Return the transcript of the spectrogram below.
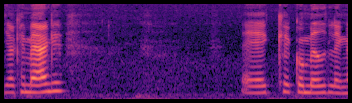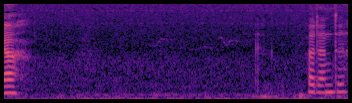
jeg kan mærke, at jeg ikke kan gå med længere. Hvordan det?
